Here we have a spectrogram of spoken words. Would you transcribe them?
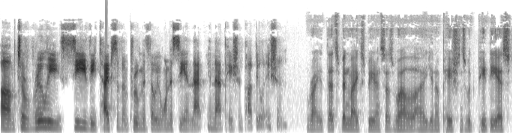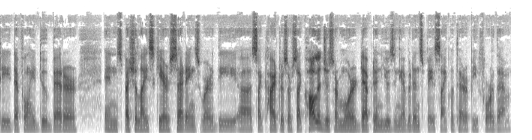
um, to really see the types of improvements that we want to see in that in that patient population Right, that's been my experience as well. Uh, you know, patients with PTSD definitely do better in specialized care settings where the uh, psychiatrists or psychologists are more adept in using evidence-based psychotherapy for them.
